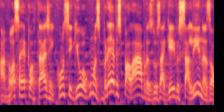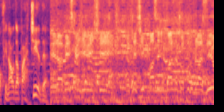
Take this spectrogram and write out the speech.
a nossa reportagem conseguiu algumas breves palavras do zagueiro Salinas ao final da partida. Primeira vez que a gente, o Atlético passa de fase na Copa do Brasil,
